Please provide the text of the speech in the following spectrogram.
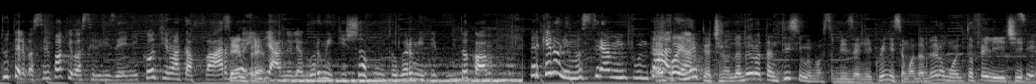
tutte le vostre foto e i vostri disegni. Continuate a farlo Sempre. inviandoli a gormitishow.gormiti.com perché non li mostriamo in puntata. E poi a noi piacciono davvero tantissimo i vostri disegni, quindi siamo davvero molto felici. Sì.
